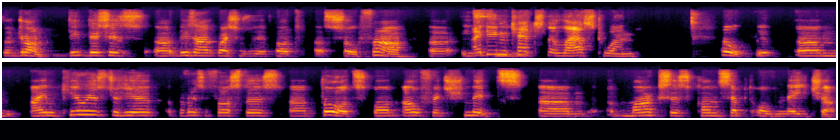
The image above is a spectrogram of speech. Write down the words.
So, John, th this is uh, these are the questions we've got uh, so far. Uh, I didn't catch the last one. Oh, um, I'm curious to hear Professor Foster's uh, thoughts on Alfred Schmidt's um, Marxist concept of nature.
